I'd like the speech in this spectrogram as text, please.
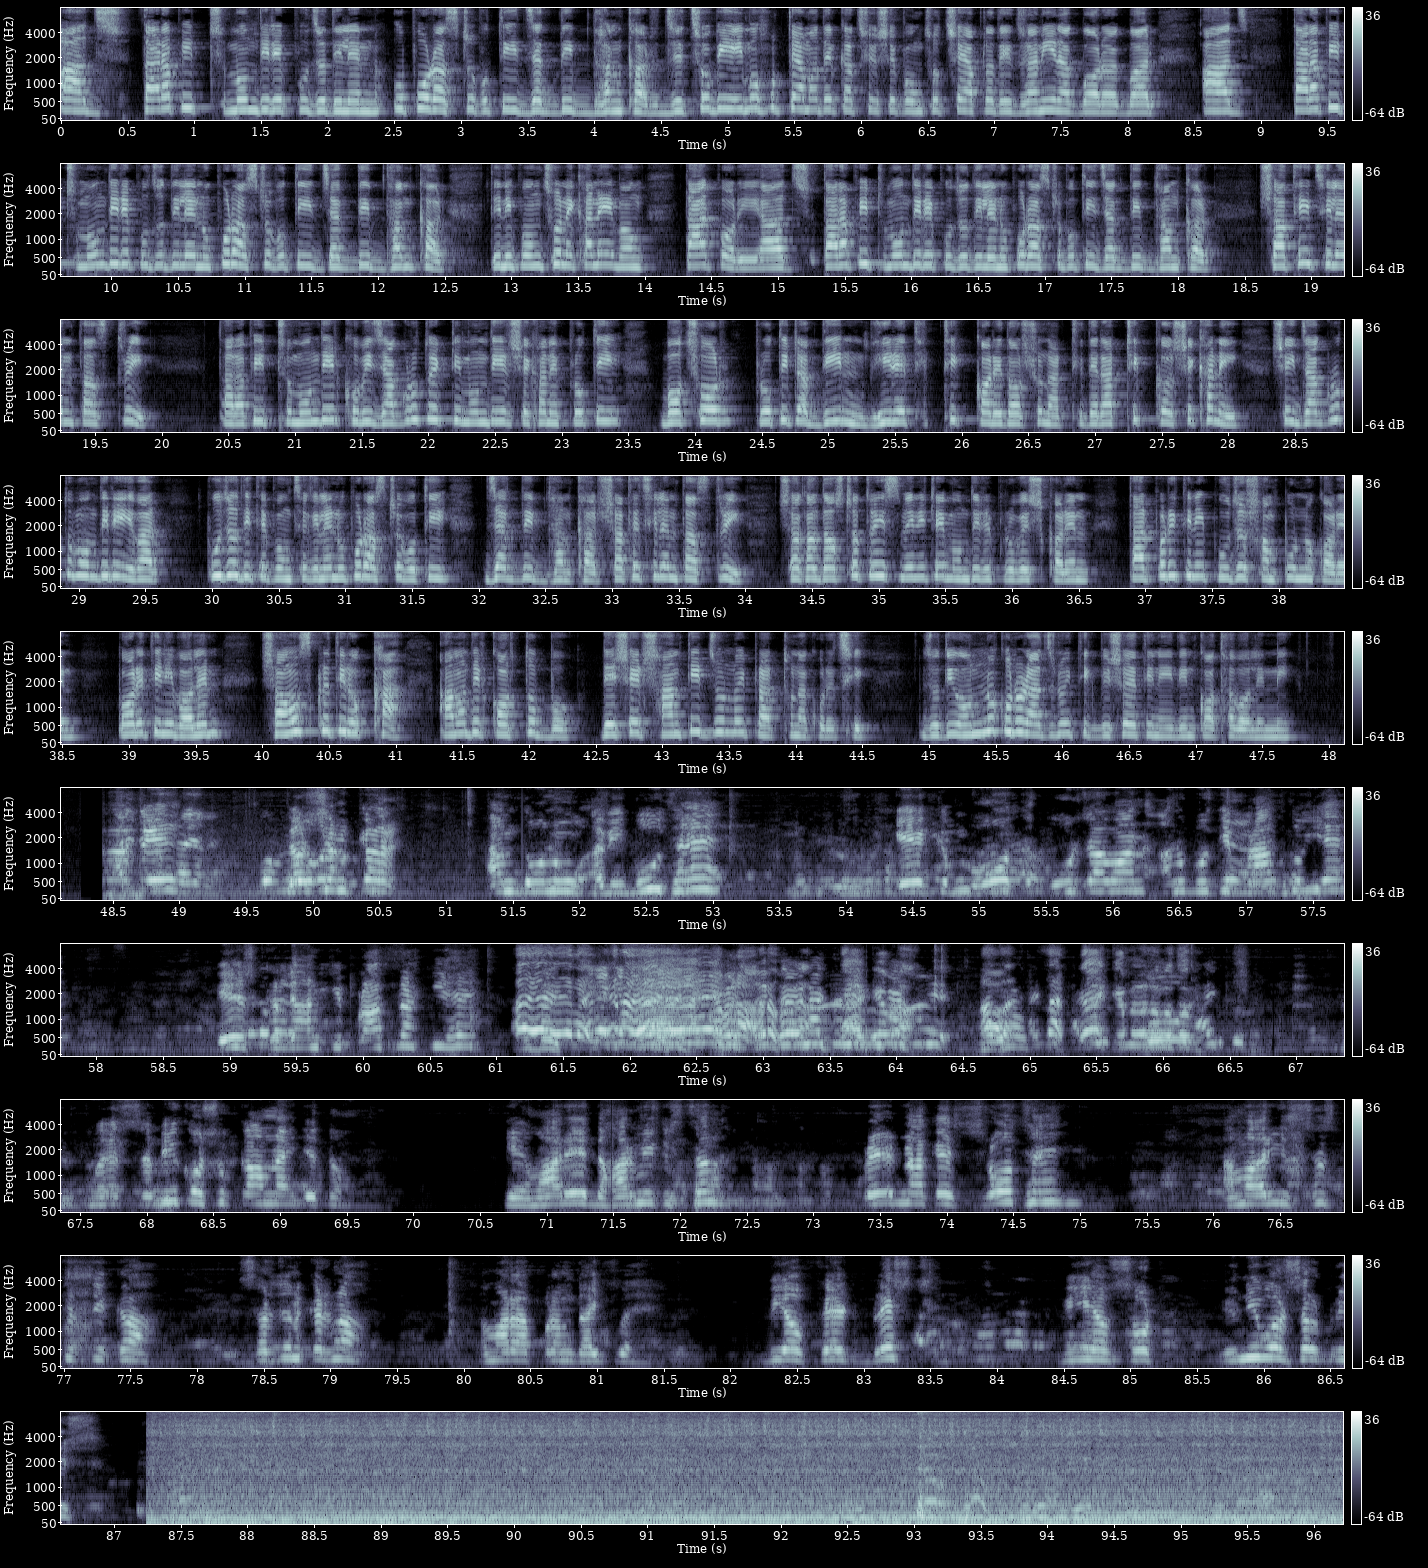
আজ তারাপীঠ মন্দিরে পুজো দিলেন উপরাষ্ট্রপতি জগদীপ ধনখড়। যে ছবি এই মুহূর্তে আমাদের কাছে এসে পৌঁছচ্ছে, আপনাদের জানিয়ে রাখব আরও একবার। আজ তারাপীঠ মন্দিরে পুজো দিলেন উপরাষ্ট্রপতি জগদীপ ধনখড়। তিনি পৌঁছন এখানে এবং তারপরে আজ তারাপীঠ মন্দিরে পুজো দিলেন উপরাষ্ট্রপতি জগদীপ ধনখড়। সাথেই ছিলেন তার স্ত্রী। তারাপীঠ মন্দির খুবই জাগ্রত একটি মন্দির, সেখানে প্রতি বছর প্রতিটা দিন ভিড়ে ঠিক ঠিক করে দর্শনার্থীদের। আর ঠিক সেখানেই সেই জাগ্রত মন্দিরে এবার পুজো দিতে পৌঁছে গেলেন উপরাষ্ট্রপতি জগদীপ ধনখড় সাথে ছিলেন তার স্ত্রী সকাল দশটা ত্রিশ মিনিটে মন্দিরে প্রবেশ করেন তারপরে তিনি পুজো সম্পূর্ণ করেন পরে তিনি বলেন সংস্কৃতি রক্ষা আমাদের কর্তব্য দেশের শান্তির জন্যই প্রার্থনা করেছি যদি অন্য কোনো রাজনৈতিক বিষয়ে তিনি এই দিন কথা বলেননি के दर्शन कर हम दोनों अभिभूत हैं एक बहुत ऊर्जावान अनुभूति प्राप्त हुई है देश कल्याण की प्रार्थना की है मैं सभी को शुभकामनाएँ देता हूँ कि हमारे धार्मिक स्थल प्रेरणा के स्रोत हैं हमारी संस्कृति का सर्जन करना हमारा परम दायित्व है we have felt blessed we have sought Thank you.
